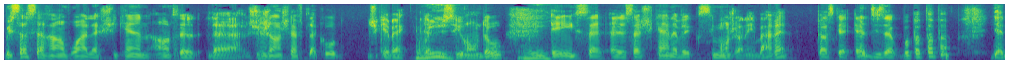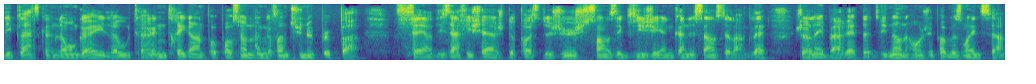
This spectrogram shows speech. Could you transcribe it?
Mais ça, ça renvoie à la chicane entre la juge en chef de la Cour du Québec, oui. Lucie Rondeau, et sa, euh, sa chicane avec Simon-Jolin Barrette parce qu'elle disait, il y a des places comme Longueuil, là, où tu as une très grande proportion d'anglophones, tu ne peux pas faire des affichages de poste de juge sans exiger une connaissance de l'anglais. Jolin Barrette a dit, non, non, j'ai pas besoin de ça.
